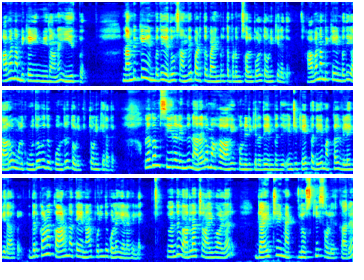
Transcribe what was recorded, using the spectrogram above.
அவநம்பிக்கையின் மீதான ஈர்ப்பு. நம்பிக்கை என்பது ஏதோ சந்தைப்படுத்த பயன்படுத்தப்படும் சொல் போல் துணிக்கிறது. அவநம்பிக்கை என்பது யாரோ உங்களுக்கு உதவுவது போன்று துணி துணிக்கிறது உலகம் சீரழிந்து நரகமாக ஆகிக் கொண்டிருக்கிறது என்பது என்று கேட்பதையே மக்கள் விளைகிறார்கள். இதற்கான காரணத்தை என்னால் புரிந்து கொள்ள இயலவில்லை. இது வந்து வரலாற்று ஆய்வாளர் டைட்ரி மேக்லோஸ்கி சொல்லியிருக்காரு.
